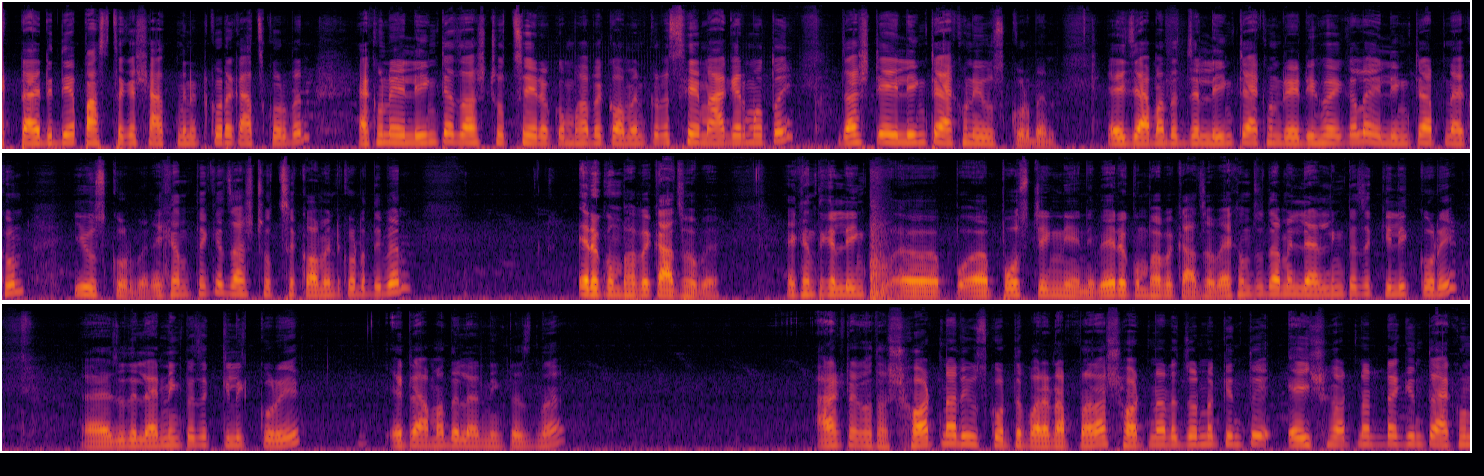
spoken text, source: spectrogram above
একটা আইডি দিয়ে পাঁচ থেকে সাত মিনিট করে কাজ করবেন। এখন এই লিঙ্কটা জাস্ট হচ্ছে এরকমভাবে কমেন্ট করে সেম আগের মতোই জাস্ট এই লিঙ্কটা এখন ইউজ করবেন। এই যে আমাদের যে লিঙ্কটা এখন রেডি হয়ে গেল, এই লিঙ্কটা আপনি এখন ইউজ করবেন। এখান থেকে জাস্ট হচ্ছে কমেন্ট করে দিবেন। এরকমভাবে কাজ হবে। এখান থেকে লিঙ্ক পোস্টিং নিয়ে নেবে। এরকমভাবে কাজ হবে। এখন যদি আমি ল্যান্ডিং পেজে ক্লিক করি যদি ল্যান্ডিং পেজে ক্লিক করি, এটা আমাদের ল্যান্ডিং পেজ না। আরেকটা কথা শর্টনার ইউজ করতে পারেন আপনারা। শর্টনারের জন্য কিন্তু এই শর্টনারটা কিন্তু এখন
